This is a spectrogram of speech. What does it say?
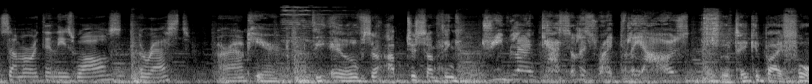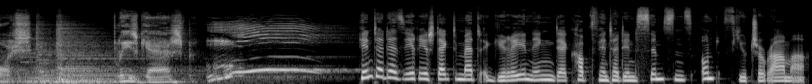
Some are within these walls, the rest are out here. The elves are up to something. Dreamland Castle is rightfully ours. We'll take it by force. Please gasp. Hinter der Serie steckt Matt Groening, der Kopf hinter den Simpsons und Futurama.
